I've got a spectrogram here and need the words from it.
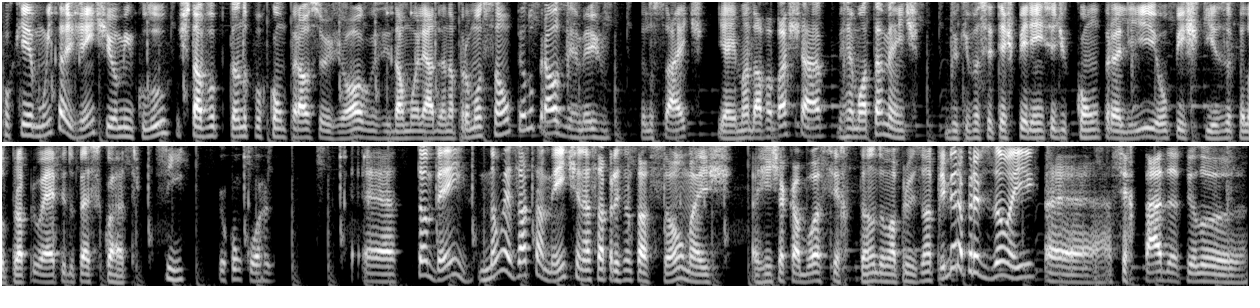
porque muita gente, eu me incluo, estava optando por comprar os seus jogos e dar uma olhada na promoção pelo browser mesmo, pelo site, e aí mandava baixar remotamente, do que você ter a experiência de compra ali ou pesquisa pelo próprio app do PS4. Sim, eu concordo. É, também, não exatamente nessa apresentação, mas a gente acabou acertando uma previsão. A primeira previsão aí, é, acertada pelo,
